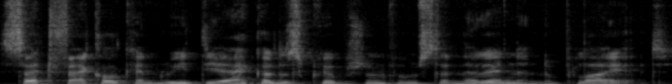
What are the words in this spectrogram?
setfacl can read the ACL description from standardin and apply it.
